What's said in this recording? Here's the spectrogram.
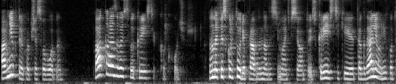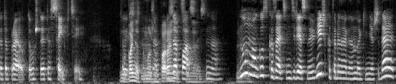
А в некоторых вообще свободно. Показывай свой крестик, как хочешь. Но на физкультуре, правда, надо снимать все. То есть крестики и так далее, у них вот это правило, потому что это safety. Ну, То понятно, есть, можно да, пораниться. Безопасность, да. да. Ну, могу сказать интересную вещь, которую, наверное, многие не ожидают.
